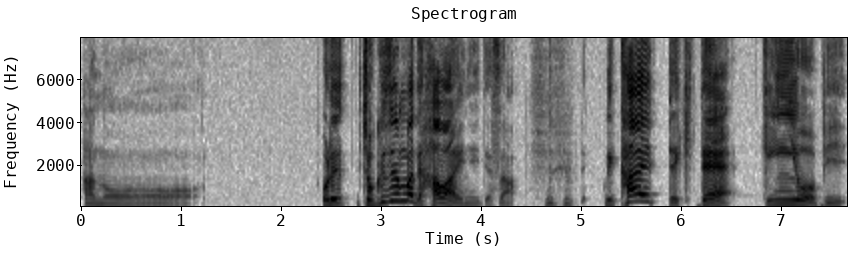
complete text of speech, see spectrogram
あのー俺直前までハワイにいてさで帰ってきて金曜日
